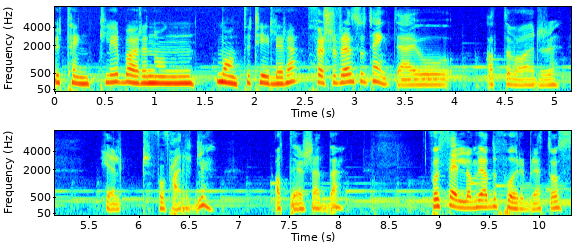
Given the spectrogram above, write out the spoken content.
utenkelig bare noen måneder tidligere. Først og fremst så tenkte jeg jo at det var helt forferdelig at det skjedde. For selv om vi hadde forberedt oss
